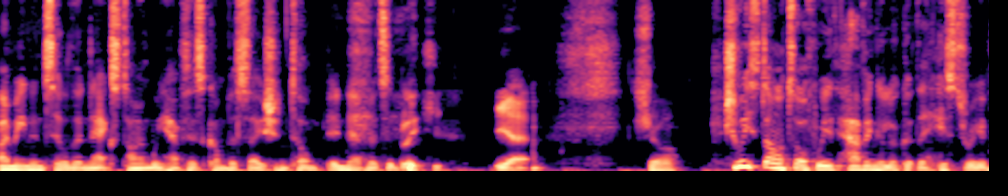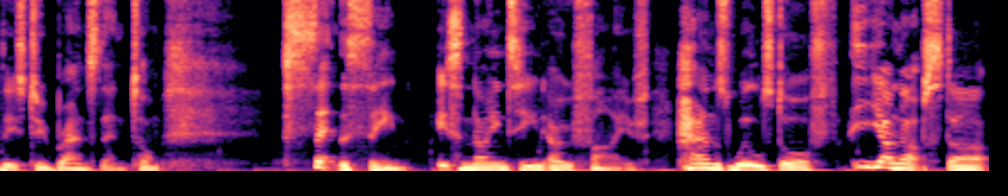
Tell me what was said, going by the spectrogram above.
I mean until the next time we have this conversation, Tom. Inevitably. Yeah, sure. Should we start off with having a look at the history of these two brands then, Tom? Set the scene. It's 1905. Hans Wilsdorf, a young upstart,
